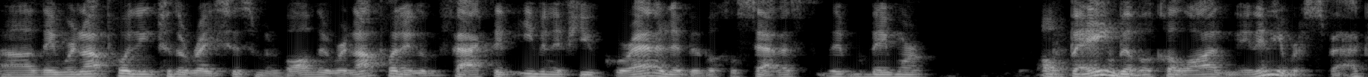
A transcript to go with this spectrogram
Uh, they were not pointing to the racism involved. They were not pointing to the fact that even if you granted a biblical status, they, they weren't obeying biblical law in, in any respect.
